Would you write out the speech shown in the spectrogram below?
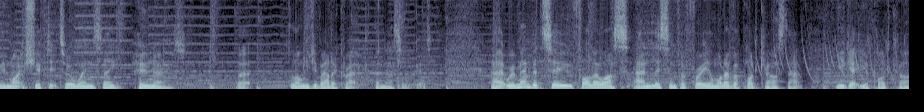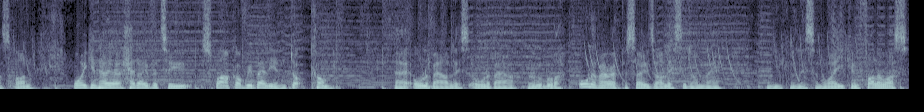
We might shift it to a Wednesday. Who knows? But as long as you've had a crack, then that's all good. Uh, remember to follow us and listen for free on whatever podcast app you get your podcasts on, or you can head over to sparkofrebellion.com. Uh, all of our list, all of our all of our episodes are listed on there, and you can listen away. You can follow us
